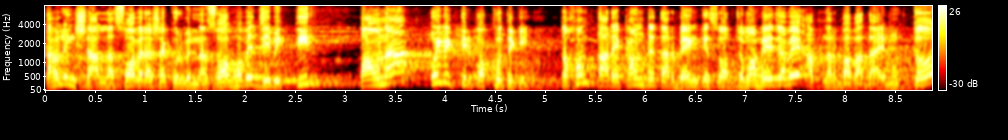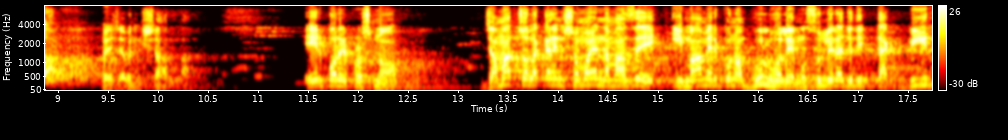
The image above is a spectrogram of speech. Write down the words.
তাহলে ইনশাআল্লাহ সবের আশা করবেন না। সব হবে যে ব্যক্তির পাওনা ওই ব্যক্তির পক্ষ থেকে। তখন তার অ্যাকাউন্টে তার ব্যাংকে সব জমা হয়ে যাবে, আপনার বাবা দায়মুক্ত হয়ে যাবেন ইনশাআল্লাহ। এরপরের প্রশ্ন জামাত চলাকালীন সময়ে নামাজে ইমামের কোনো ভুল হলে মুসল্লিরা যদি তাকবীর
